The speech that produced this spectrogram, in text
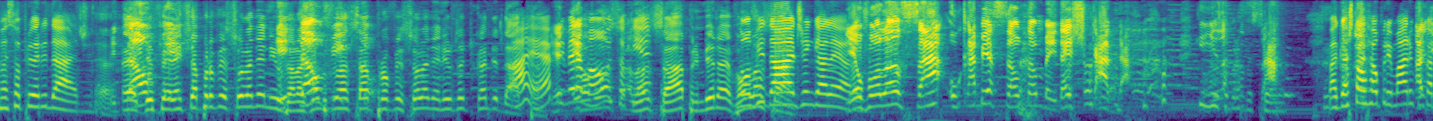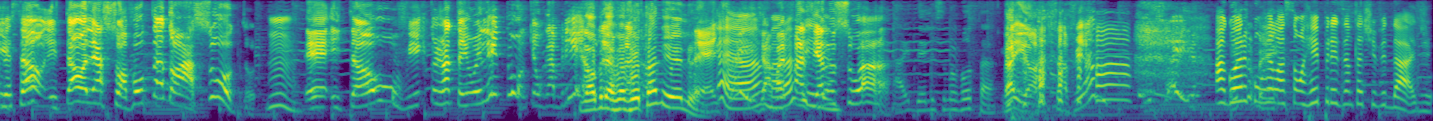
Não é sua prioridade. é. É Então, diferente da professora Denilza. Nós então, vamos lançar a Victor. professora Denilza de candidata. Ah, é? Primeira Eu mão isso lançar- aqui? Lançar, a primeira. Vamos Novidade, hein, galera? Eu vou lançar o cabeção também, da escada. Que isso, professora? Vai gastar o réu primário com o cabeção? Então, então, olha só, voltando ao assunto. Hum. É, então o Victor já tem um eleitor, que é o Gabriel. lançar. Gabriel né? vai votar nele. É, isso É, aí, já vai maravilha. fazendo sua. Ai dele se não voltar. Aí, ó, tá vendo? Isso aí. agora, Muito com bem. relação à representatividade,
